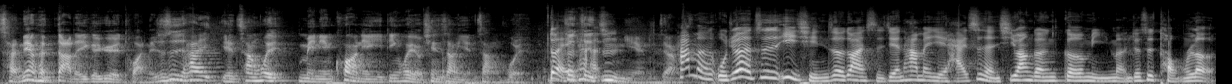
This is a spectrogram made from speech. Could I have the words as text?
产量很大的一个乐团的，就是他演唱会每年跨年一定会有线上演唱会，对这这几嗯年这样子。他们，我觉得是疫情这段时间，他们也还是很希望跟歌迷们就是同乐，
